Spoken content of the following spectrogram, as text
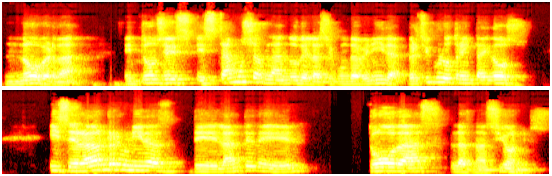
No, ¿verdad? Entonces, estamos hablando de la segunda venida. Versículo 32. Y serán reunidas delante de él todas las naciones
